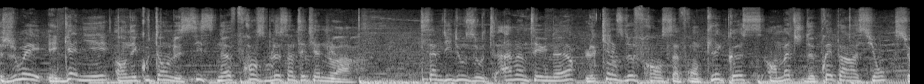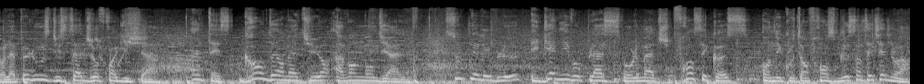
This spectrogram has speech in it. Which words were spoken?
jouez et gagnez en écoutant le 6-9 France Bleu Saint-Étienne-Loire. Samedi 12 août à 21h, le 15 de France affronte l'Écosse en match de préparation sur la pelouse du stade Geoffroy Guichard. Un test grandeur nature avant le mondial. Soutenez les Bleus et gagnez vos places pour le match France-Écosse en écoutant France Bleu Saint-Étienne-Loire.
